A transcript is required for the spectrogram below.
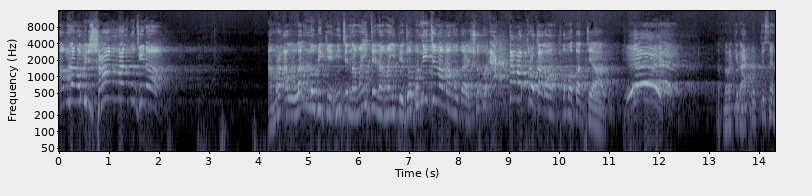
আমরা নবীর সম্মান বুঝি না। আমরা আল্লাহ নবীকে নিচে নামাইতে নামাইতে যত নিচে নামানো যায় শুধু একটা মাত্র কারণ ক্ষমতার চেয়ার। আপনারা কি রাগ করতেছেন?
